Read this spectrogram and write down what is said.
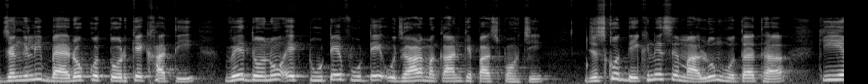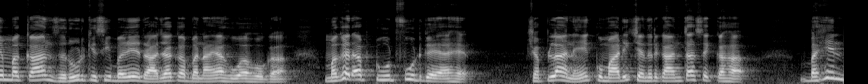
जंगली बैरों को तोड़ के खाती, वे दोनों एक टूटे फूटे उजाड़ मकान के पास पहुँची। जिसको देखने से मालूम होता था कि यह मकान ज़रूर किसी बड़े राजा का बनाया हुआ होगा, मगर अब टूट फूट गया है। चपला ने कुमारी चंद्रकांता से कहा, बहन,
